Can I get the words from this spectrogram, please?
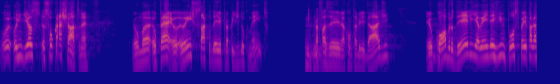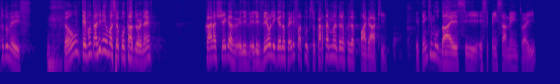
Hoje em dia eu, eu, sou o cara chato, né? Eu, eu, eu, eu encho o saco dele para pedir documento, uhum. para fazer a contabilidade. Eu cobro dele e eu ainda envio imposto para ele pagar todo mês. Então não tem vantagem nenhuma ser contador, né? O cara chega, ele, ele vê eu ligando para ele e fala: Putz, o cara tá me mandando coisa para pagar aqui. Ele tem que mudar esse, esse pensamento aí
